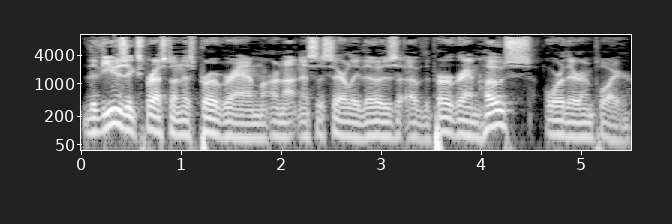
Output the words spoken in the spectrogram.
The views expressed on this program are not necessarily those of the program hosts or their employer.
